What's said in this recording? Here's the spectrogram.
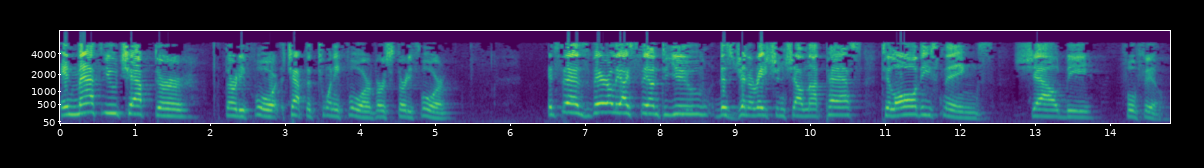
In Matthew chapter 34, chapter 24, verse 34, it says, Verily I say unto you, this generation shall not pass till all these things shall be fulfilled.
